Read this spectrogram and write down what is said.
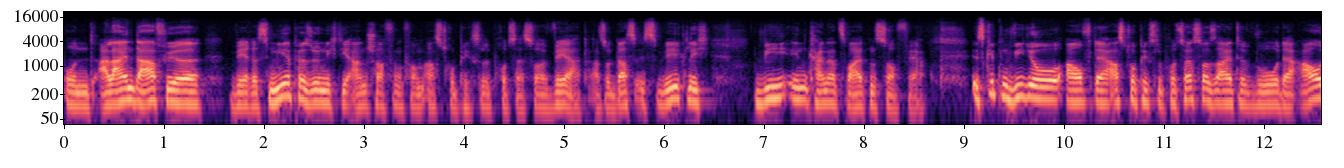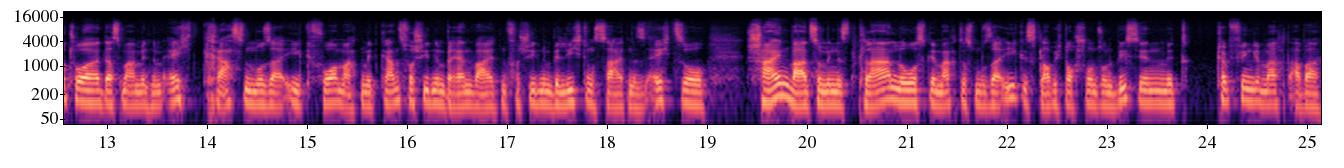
und allein dafür wäre es mir persönlich die Anschaffung vom Astropixel-Prozessor wert. Also das ist wirklich wie in keiner zweiten Software. Es gibt ein Video auf der Astropixel-Prozessor-Seite, wo der Autor das mal mit einem echt krassen Mosaik vormacht, mit ganz verschiedenen Brennweiten, verschiedenen Belichtungszeiten. Das ist echt so scheinbar zumindest planlos gemachtes Mosaik, ist glaube ich doch schon so ein bisschen mit Köpfchen gemacht, aber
